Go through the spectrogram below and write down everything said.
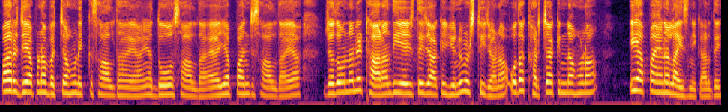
ਪਰ ਜੇ ਆਪਣਾ ਬੱਚਾ ਹੁਣ 1 ਸਾਲ ਦਾ ਆ ਜਾਂ 2 ਸਾਲ ਦਾ ਆ ਜਾਂ 5 ਸਾਲ ਦਾ ਆ ਜਦੋਂ ਉਹਨਾਂ ਨੇ 18 ਦੀ ਏਜ ਤੇ ਜਾ ਕੇ ਯੂਨੀਵਰਸਿਟੀ ਜਾਣਾ ਉਹਦਾ ਖਰਚਾ ਕਿੰਨਾ ਹੋਣਾ ਇਹ ਆਪਾਂ ਐਨਾਲਾਈਜ਼ ਨਹੀਂ ਕਰਦੇ।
